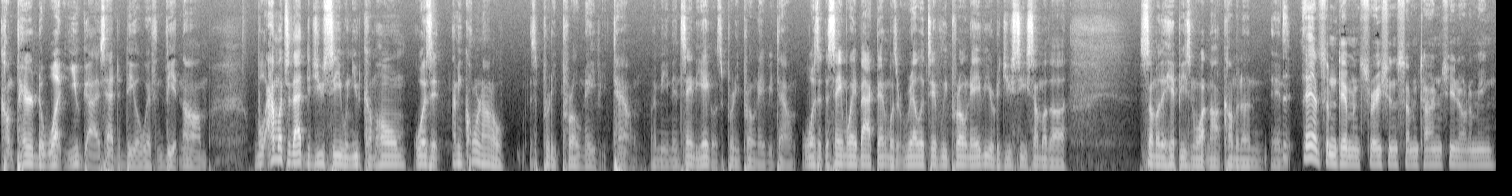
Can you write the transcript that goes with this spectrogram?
compared to what you guys had to deal with in Vietnam. Well, how much of that did you see when you'd come home? Was it, I mean, Coronado is a pretty pro Navy town. I mean, in San Diego, it's a pretty pro Navy town. Was it the same way back then? Was it relatively pro Navy, or did you see some of the some of the hippies and whatnot coming on in? They had some demonstrations sometimes, you know what I mean,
